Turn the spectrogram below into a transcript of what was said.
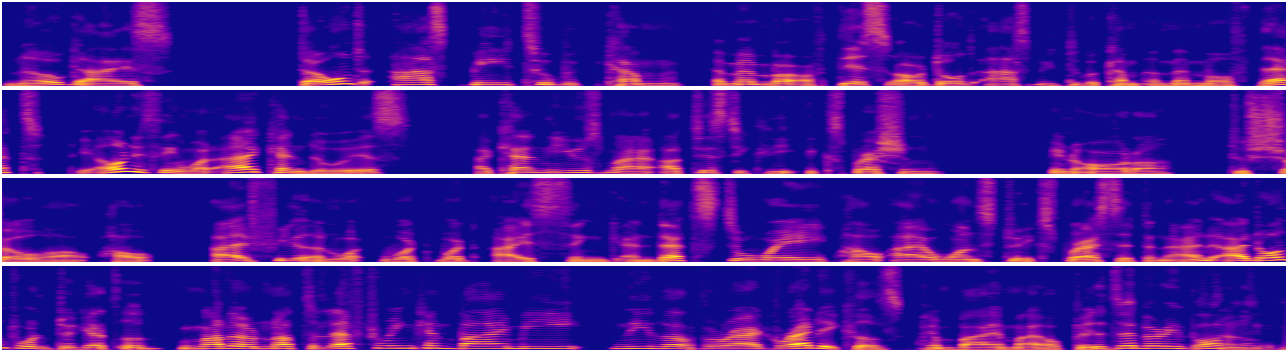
no, guys, don't ask me to become a member of this or don't ask me to become a member of that. The only thing what I can do is I can use my artistically expression in order to show how, how I feel and what, what, what I think. And that's the way how I want to express it. And I, I don't want to get, uh, not, the left wing can buy me, neither the right radicals can buy my opinion. That's very important.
